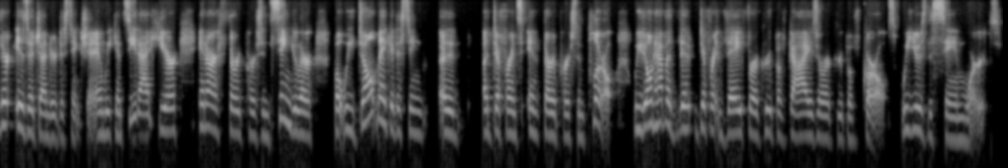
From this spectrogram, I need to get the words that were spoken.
there is a gender distinction. And we can see that here in our third person singular, but we don't make a distinct, a, a difference in third person plural. We don't have a th- different they for a group of guys or a group of girls. We use the same words.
